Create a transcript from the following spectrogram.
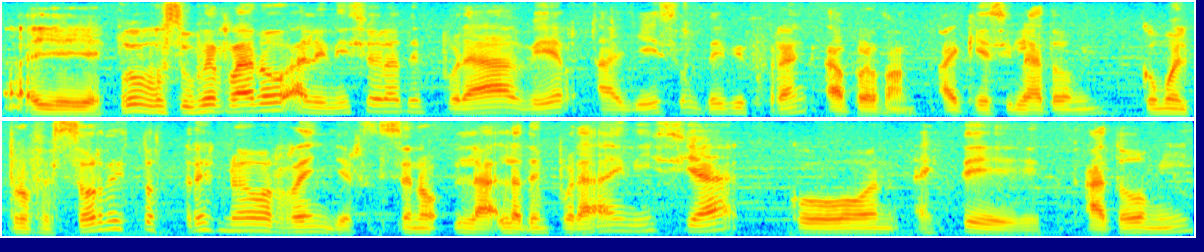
Ay, ay, ay. Fue súper raro al inicio de la temporada ver a Jason David Frank, ah, perdón, hay que decirle a Tommy, como el profesor de estos tres nuevos Rangers. la, la temporada inicia con a este Atomy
